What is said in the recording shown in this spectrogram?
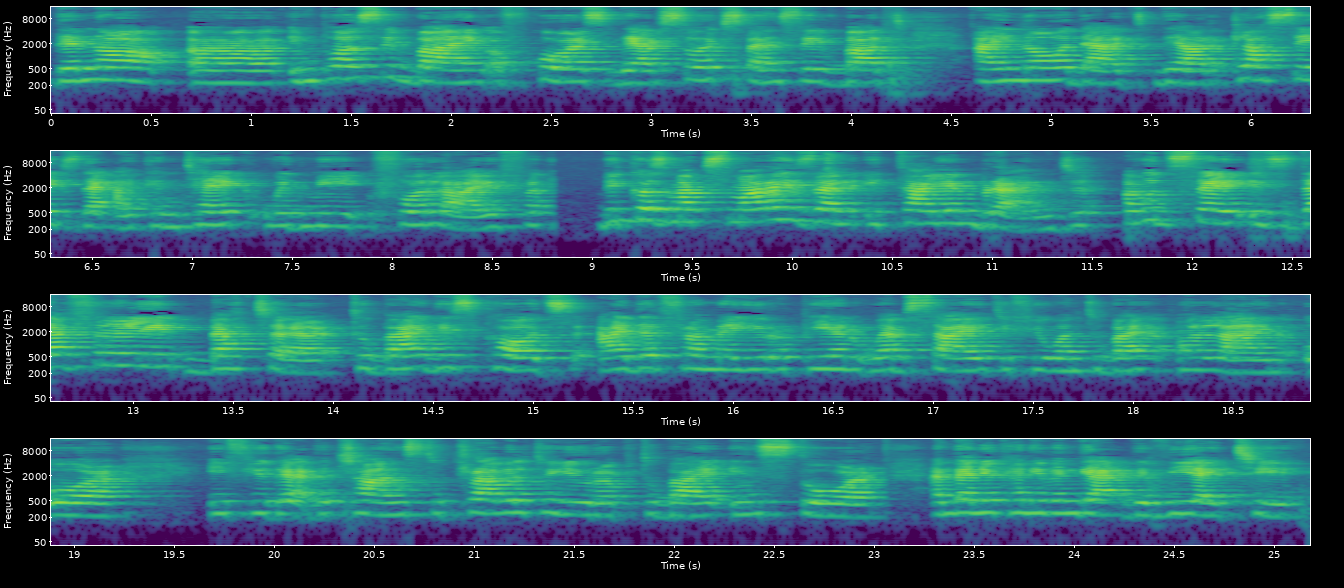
they're not uh, impulsive buying, of course, they are so expensive, but I know that they are classics that I can take with me for life. Because Max Mara is an Italian brand, I would say it's definitely better to buy these coats either from a European website if you want to buy online or if you get the chance to travel to Europe to buy in store and then you can even get the VAT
